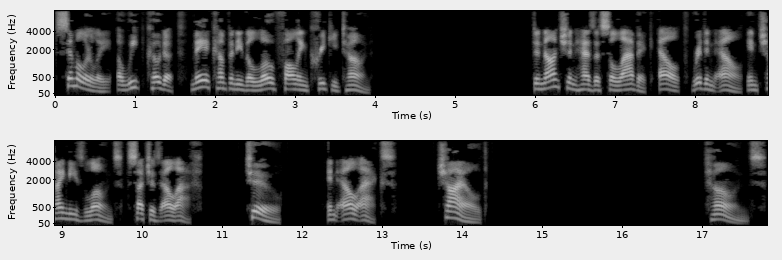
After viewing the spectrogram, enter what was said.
Similarly, a weak coda may accompany the low-falling creaky tone. Dananshan has a syllabic, l, written l, in Chinese loans, such as lf. 2 and lx. Child. Tones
